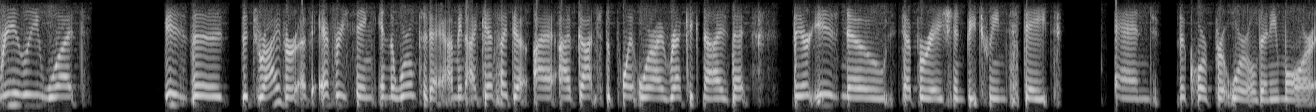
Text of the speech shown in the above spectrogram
really what is the the driver of everything in the world today. I mean, I guess I, do, I I've gotten to the point where I recognize that there is no separation between state and the corporate world anymore,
